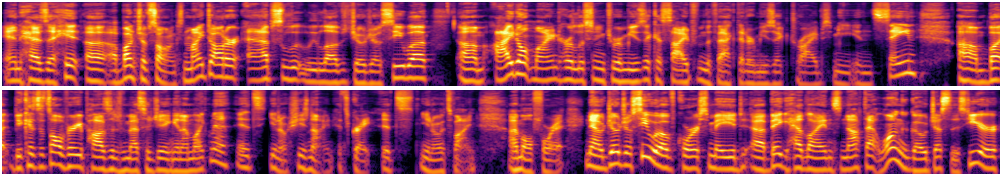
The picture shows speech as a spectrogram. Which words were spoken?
and has a hit uh, a bunch of songs. My daughter absolutely loves Jojo Siwa. Um, I don't mind her listening to her music, aside from the fact that her music drives me insane. Um, but because it's all very positive messaging, and I'm like, like, meh, it's, you know, she's nine. It's great. It's, you know, it's fine. I'm all for it. Now, JoJo Siwa, of course, made uh, big headlines not that long ago, just this year,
